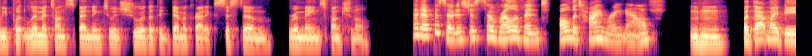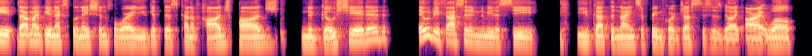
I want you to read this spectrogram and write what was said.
we put limits on spending to ensure that the democratic system remains functional. That episode is just so relevant all the time right now. Mm-hmm. But that might be that might be an explanation for where you get this kind of hodgepodge negotiated. It would be fascinating to me to see you've got the nine supreme court justices be like all right well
